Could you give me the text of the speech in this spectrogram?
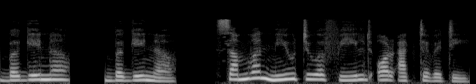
Beginner. Beginner. Someone new to a field or activity.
